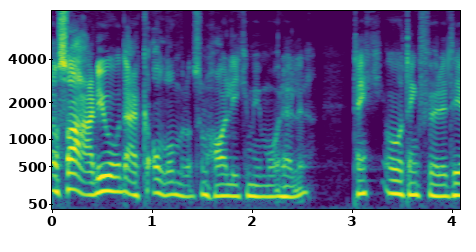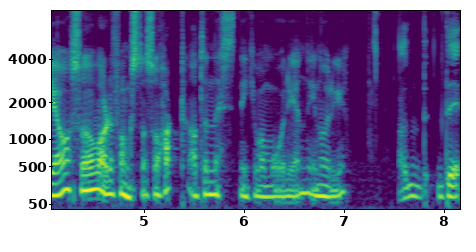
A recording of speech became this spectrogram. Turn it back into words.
Og så er det jo det er ikke alle områder som har like mye mår heller. Tenk, og tenk før i tida òg, så var det fangsta så hardt at det nesten ikke var mår igjen i Norge. Ja, det,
